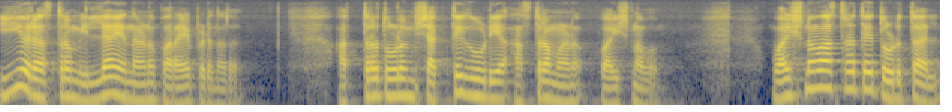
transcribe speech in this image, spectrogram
ഈ ഒരു അസ്ത്രം ഇല്ല എന്നാണ് പറയപ്പെടുന്നത്. അത്രത്തോളം ശക്തി കൂടിയ അസ്ത്രമാണ് വൈഷ്ണവം. വൈഷ്ണവാസ്ത്രത്തെ തൊടുത്താൽ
